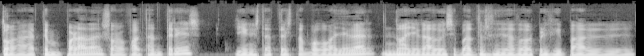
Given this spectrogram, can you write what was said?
toda la temporada, solo faltan tres y en estas tres tampoco va a llegar. No ha llegado ese patrocinador principal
